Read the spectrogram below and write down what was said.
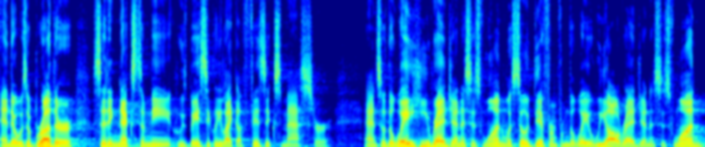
And there was a brother sitting next to me who's basically like a physics master. And so the way he read Genesis 1 was so different from the way we all read Genesis 1.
